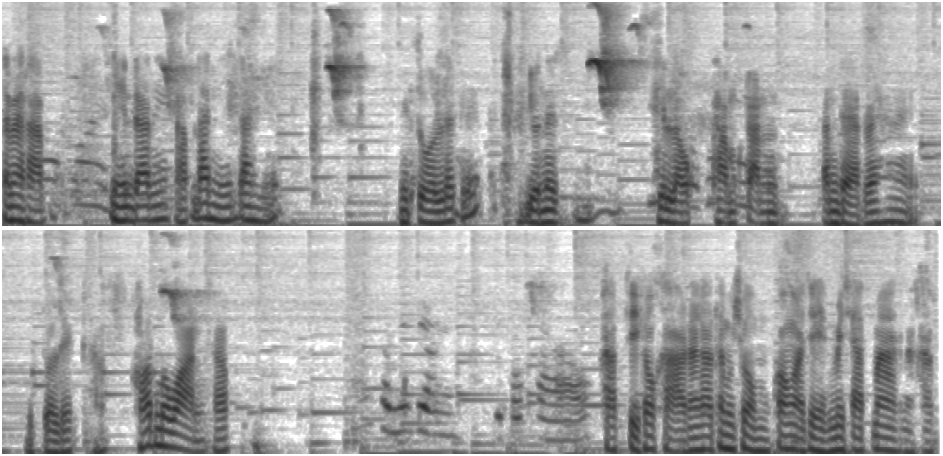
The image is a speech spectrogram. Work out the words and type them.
ใช่ไหมครับนี่ด้านนี้ครับ ด้านนี้ด้านนี้ มีตัวเล็กๆอยู่ในที่เราทำกันกันแดดไว้ให้ มีตัวเล็กครับคลอดเมื่อวานครับคนนิดเดียวเอง สีขาวครับสีขาวๆนะครับท่านผู้ชมกล้องอาจจะเห็นไม่ชัดมากนะครับ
